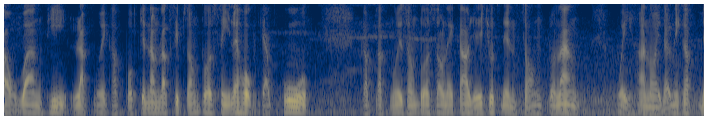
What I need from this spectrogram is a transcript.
9วางที่หลักหน่วยครับผมจะนำหลัก10 2ตัว4และ6จับคู่กับหลักหน่วย2ตัว2และ9จะได้ชุดเด่น2ตัวล่าง หวยฮานอยดังนี้ครับ ใน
